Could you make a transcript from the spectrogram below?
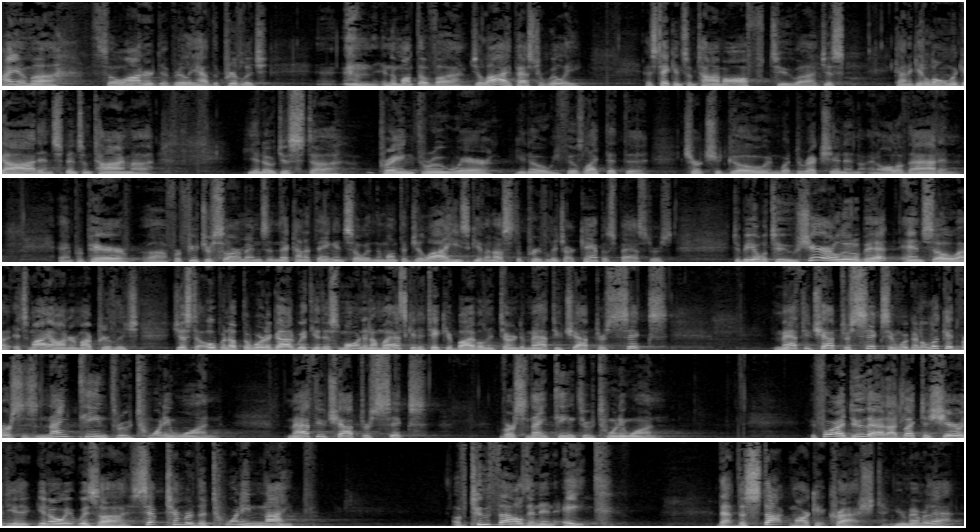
I am uh, so honored to really have the privilege. In the month of uh, July, Pastor Willie has taken some time off to uh, just kind of get along with God and spend some time, uh, you know, just uh, praying through where, you know, he feels like that the church should go and what direction and, and all of that and, and prepare uh, for future sermons and that kind of thing. And so in the month of July, he's given us the privilege, our campus pastors, to be able to share a little bit. And so uh, it's my honor, my privilege, just to open up the Word of God with you this morning. I'm going to ask you to take your Bible and turn to Matthew chapter 6. Matthew chapter 6, and we're going to look at verses 19 through 21. Matthew chapter 6, verse 19 through 21. Before I do that, I'd like to share with you, you know, it was uh, September the 29th of 2008 that the stock market crashed. You remember that?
